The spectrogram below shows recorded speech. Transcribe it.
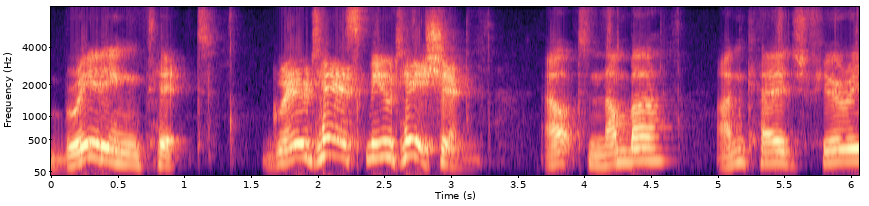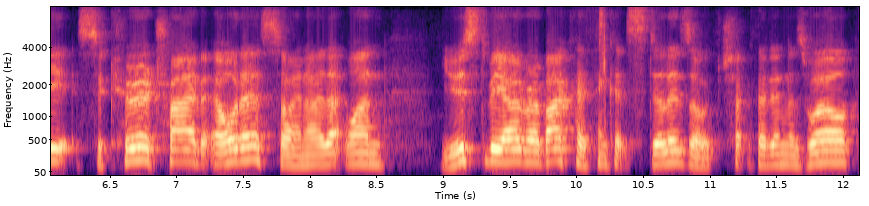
Breeding Pit, Grotesque Mutation, Outnumber, Uncaged Fury, Sakura Tribe Elder, so I know that one used to be over a buck, I think it still is, I'll chuck that in as well.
